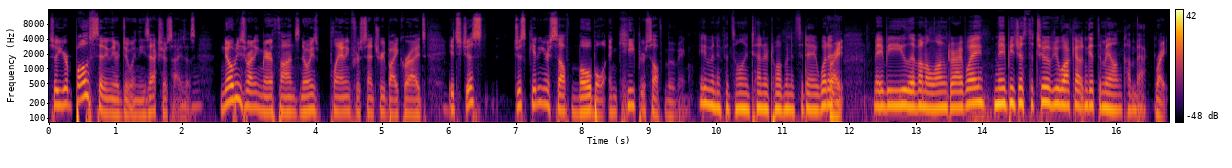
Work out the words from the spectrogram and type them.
So you're both sitting there doing these exercises. Mm-hmm. Nobody's running marathons. Nobody's planning for century bike rides. Mm-hmm. It's just just getting yourself mobile and keep yourself moving. Even if it's only 10 or 12 minutes a day. What if Right. maybe you live on a long driveway? Maybe just the two of you walk out and get the mail and come back. Right.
